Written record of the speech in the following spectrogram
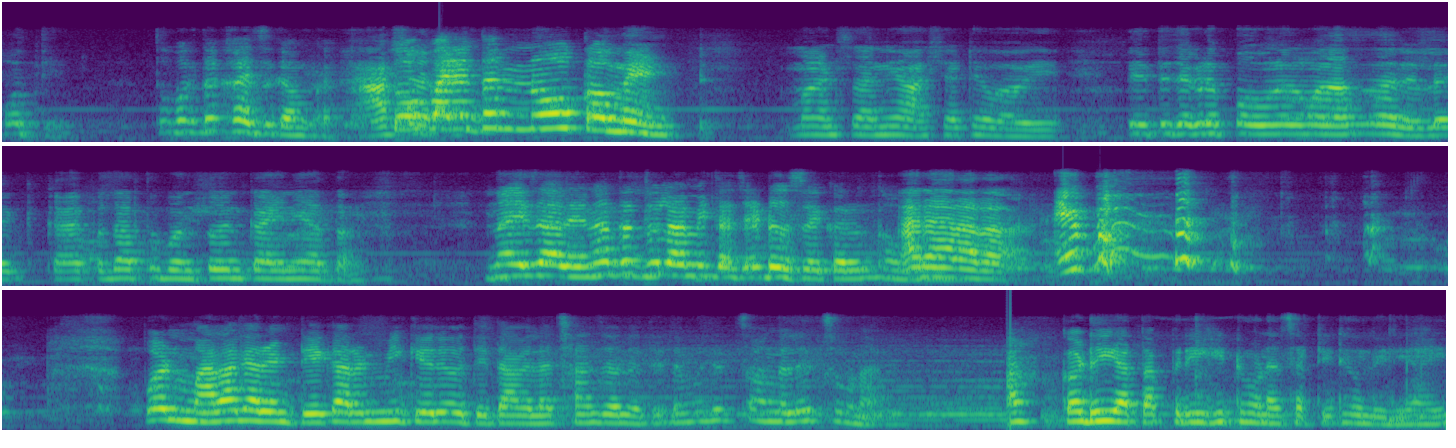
होते. तू फक्त खायचं काम कर. आशा- तोपर्यंत नो कमेंट माणसांनी आशा ठेवावी. ते त्याच्याकडे पाहून मला असं झालेलं आहे की काय पदार्थ बनतोय आणि काय नाही आता. नाही झाले ना तर तुला मी त्याचे डोसे करून खाऊ. अरे अरे अरे ए, प- पण मला गॅरंटी आहे कारण मी केले होते त्यावेळेला छान झाले होते त्यामुळे ते चांगलेच होणार आ, कढई आता प्री हीट होण्यासाठी ठेवलेली आहे.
